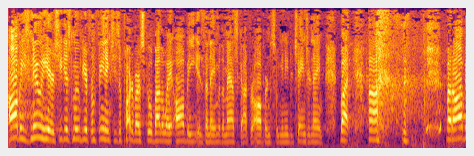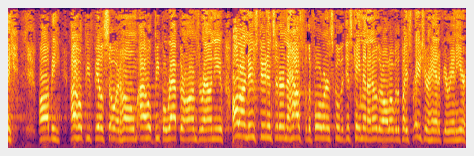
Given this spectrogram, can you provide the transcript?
Albie's new here. She just moved here from Phoenix. She's a part of our school. By the way, Albie is the name of the mascot for Auburn, so you need to change your name. But, uh, but Albie, Albie, I hope you feel so at home. I hope people wrap their arms around you. All our new students that are in the house for the Forerunner School that just came in, I know they're all over the place. Raise your hand if you're in here.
